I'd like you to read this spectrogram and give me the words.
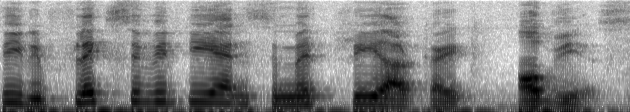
See reflexivity and symmetry are quite obvious.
